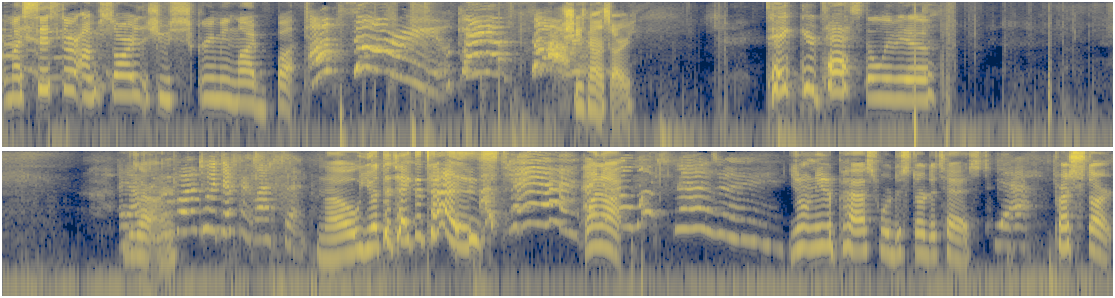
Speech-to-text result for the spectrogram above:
And my sister, I'm sorry that she was screaming my butt. I'm sorry. Okay, I'm sorry. She's not sorry. Take your test, Olivia. I have that to move on to a different lesson. No, you have to take the I test. can't. Why I not? don't. You don't need a password to start a test. Yeah. Press start.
